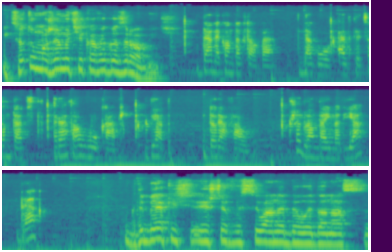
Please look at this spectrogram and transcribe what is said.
I co tu możemy ciekawego zrobić? Dane kontaktowe. Nagłówek. Akty kontakt. Rafał Łukacz. Wiat. Do Rafał. Przeglądaj media. Brak. Gdyby jakieś jeszcze wysyłane były do nas,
